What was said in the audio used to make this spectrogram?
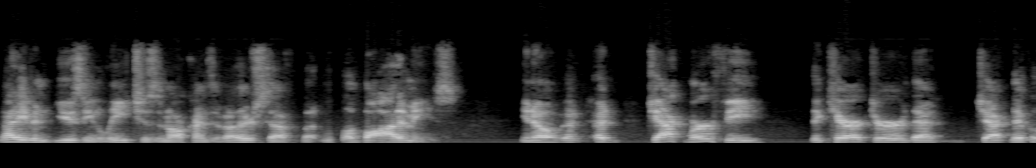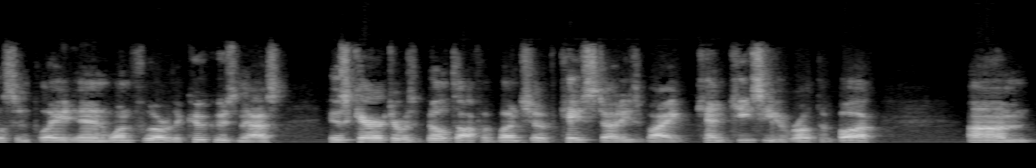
not even using leeches and all kinds of other stuff, but lobotomies. You know, uh, uh, Jack Murphy, the character that Jack Nicholson played in One Flew Over the Cuckoo's Nest, his character was built off a bunch of case studies by Ken Kesey, who wrote the book. Um,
